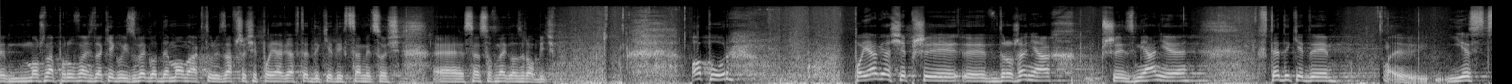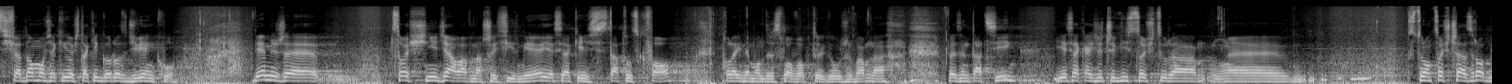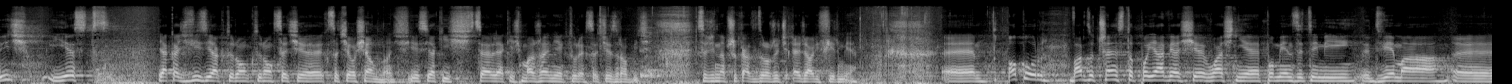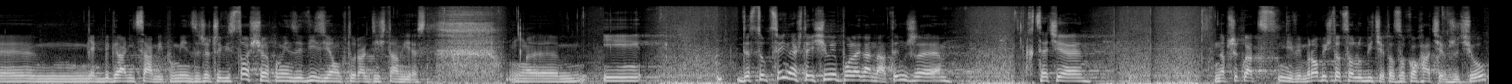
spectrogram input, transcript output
można porównać do jakiegoś złego demona, który zawsze się pojawia wtedy, kiedy chcemy coś sensownego zrobić. Opór pojawia się przy e, wdrożeniach, przy zmianie, wtedy, kiedy e, jest świadomość jakiegoś takiego rozdźwięku. Wiemy, że coś nie działa w naszej firmie, jest jakieś status quo, kolejne mądre słowo, którego używam na prezentacji. Jest jakaś rzeczywistość, która, e, z którą coś trzeba zrobić i jest jakaś wizja, którą, którą chcecie, chcecie osiągnąć. Jest jakiś cel, jakieś marzenie, które chcecie zrobić. Chcecie na przykład wdrożyć Agile w firmie. E, opór bardzo często pojawia się właśnie pomiędzy tymi dwiema e, jakby granicami, pomiędzy rzeczywistością, a pomiędzy wizją, która gdzieś tam jest. E, I destrukcyjność tej siły polega na tym, że chcecie na przykład, nie wiem, robić to, co lubicie, to, co kochacie w życiu,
